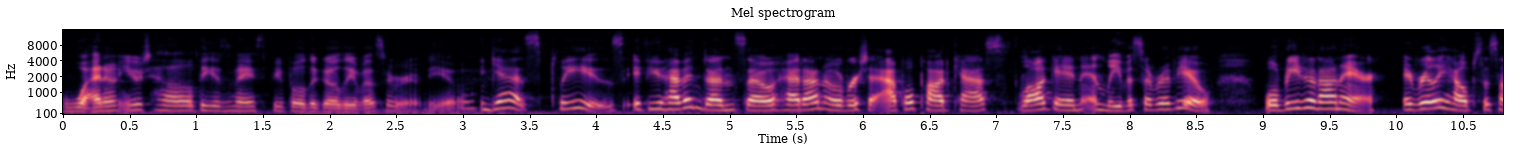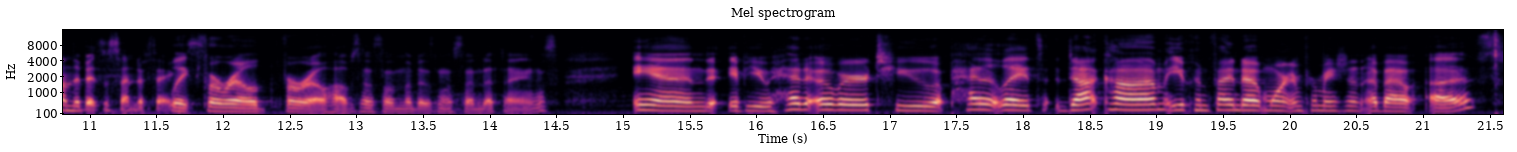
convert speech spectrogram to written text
Why don't you tell these nice people to go leave us a review? Yes, please. If you haven't done so, head on over to Apple Podcasts, log in, and leave us a review. We'll read it on air. It really helps us on the business end of things. like for real for real helps us on the business end of things and if you head over to pilotlights.com you can find out more information about us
